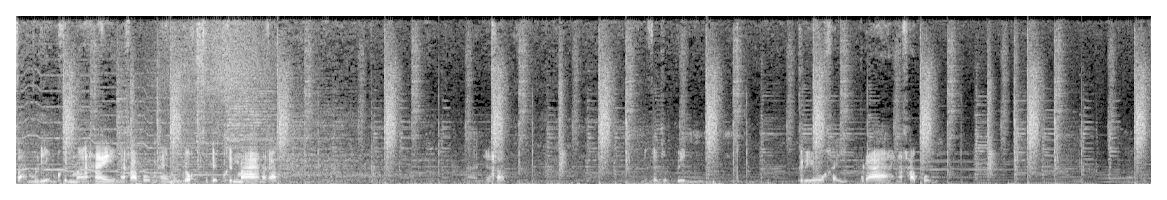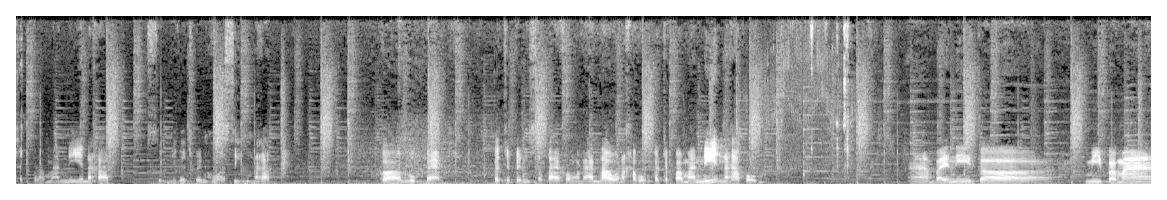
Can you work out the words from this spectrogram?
สามเหลี่ยมขึ้นมาให้นะครับ ผมให้มันยกสเต็ปขึ้นมานะครับอันนี้ครับนี่ก็จะเป็นเกลียวไข่ปลานะครับผม ประมาณนี้นะครับ ส่วนนี้ก็จะเป็นหัวสิงนะครับ ก็รูปแบบก็จะเป็นสไตล์ของร้านเรานะครับ ผมก็จะประมาณนี้นะครับ ผม อ่าใบนี้ก็มีประมาณ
